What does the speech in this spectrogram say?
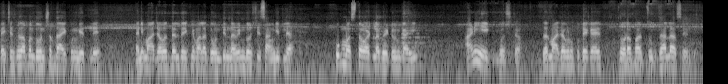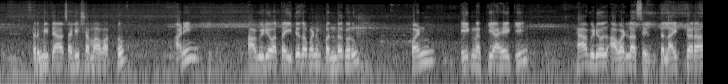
त्याचेसुद्धा आपण दोन शब्द ऐकून घेतले. त्यांनी माझ्याबद्दल देखील मला दोन तीन नवीन गोष्टी सांगितल्या. खूप मस्त वाटलं भेटून काही. आणि एक गोष्ट जर माझ्याकडून कुठे काही थोडंफार चूक झालं असेल तर मी त्यासाठी क्षमा मागतो. आणि हा व्हिडिओ आता इथेच आपण बंद करू. पण एक नक्की आहे की हा व्हिडिओ आवडला असेल तर लाईक करा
